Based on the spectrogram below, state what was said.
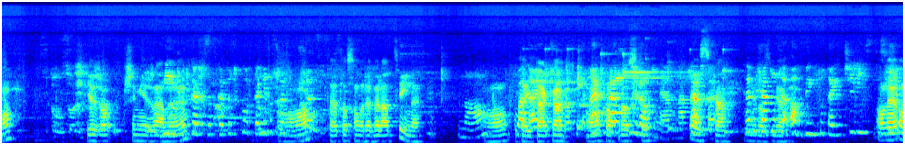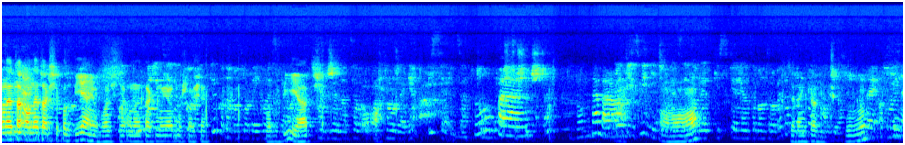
O. Świeżo przymierzamy. Mięciutka, szybka, to skórka, nie potrzeba O, te to są rewelacyjne. No. O, tutaj taka, o po prostu rozmiar. Gdybyś tutaj tutaj drzwi. One, one, ta, one tak się podbijają właśnie, one tak muszą się podbijać. Super. O, te rękawiczki. Odwinę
